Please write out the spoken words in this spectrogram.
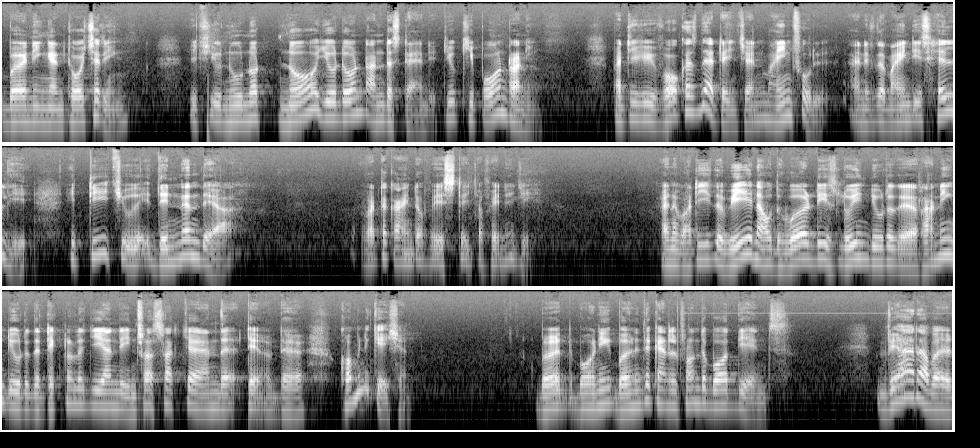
burning and torturing. If you do not know, you don't understand it. You keep on running. But if you focus the attention, mindful, and if the mind is healthy, it teach you then and there what a kind of wastage of energy. And what is the way now the world is doing due to the running, due to the technology and the infrastructure and the, the communication. Burning, burning the candle from the both the ends. Where our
